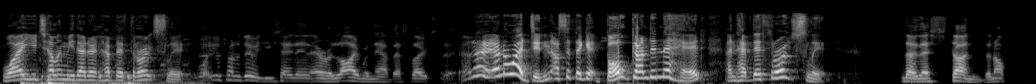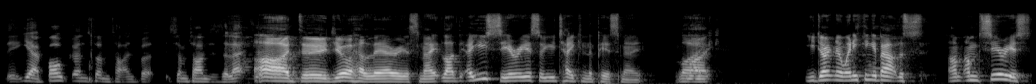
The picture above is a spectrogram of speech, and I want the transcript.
Why are you telling me they don't have their throats slit? What you're trying to do is you say they're alive when they have their throats slit. No, I know I didn't. I said they get bolt gunned in the head and have their throats slit. No, they're stunned. They're not yeah, bolt gun sometimes, but sometimes it's electric. Oh, dude, you're hilarious, mate. Like, are you serious or are you taking the piss, mate? Like, Like- you don't know anything about this. I'm, I'm serious,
